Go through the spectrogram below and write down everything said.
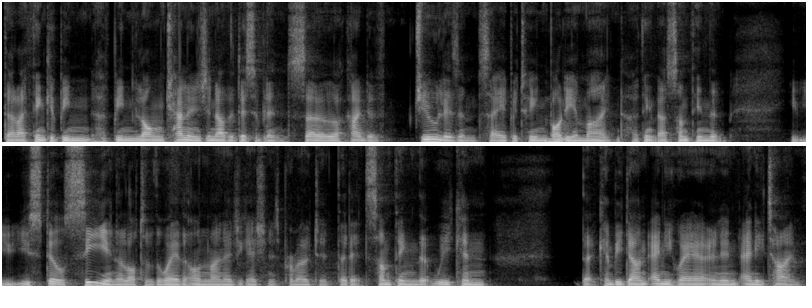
that I think have been have been long challenged in other disciplines. So a kind of dualism, say, between body and mind. I think that's something that you, you still see in a lot of the way that online education is promoted. That it's something that we can that can be done anywhere and in any time.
